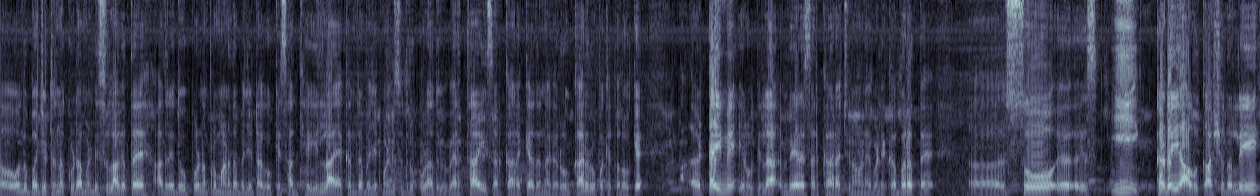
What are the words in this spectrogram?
ಒಂದು ಬಜೆಟ್ ಅನ್ನು ಕೂಡ ಮಂಡಿಸಲಾಗುತ್ತೆ. ಆದರೆ ಇದು ಪೂರ್ಣ ಪ್ರಮಾಣದ ಬಜೆಟ್ ಆಗೋಕೆ ಸಾಧ್ಯ ಇಲ್ಲ. ಯಾಕಂದ್ರೆ ಬಜೆಟ್ ಮಂಡಿಸಿದ್ರು ಕೂಡ ಅದು ವ್ಯರ್ಥ. ಈ ಸರ್ಕಾರಕ್ಕೆ ಅದನ್ನು ಕಾರ್ಯರೂಪಕ್ಕೆ ತರೋಕೆ ಟೈಮೇ ಇರೋದಿಲ್ಲ. ಬೇರೆ ಸರ್ಕಾರ ಚುನಾವಣೆ ಬಳಿಕ ಬರುತ್ತೆ. ಸೊ, ಈ ಕಡೆಯ ಅವಕಾಶದಲ್ಲಿ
